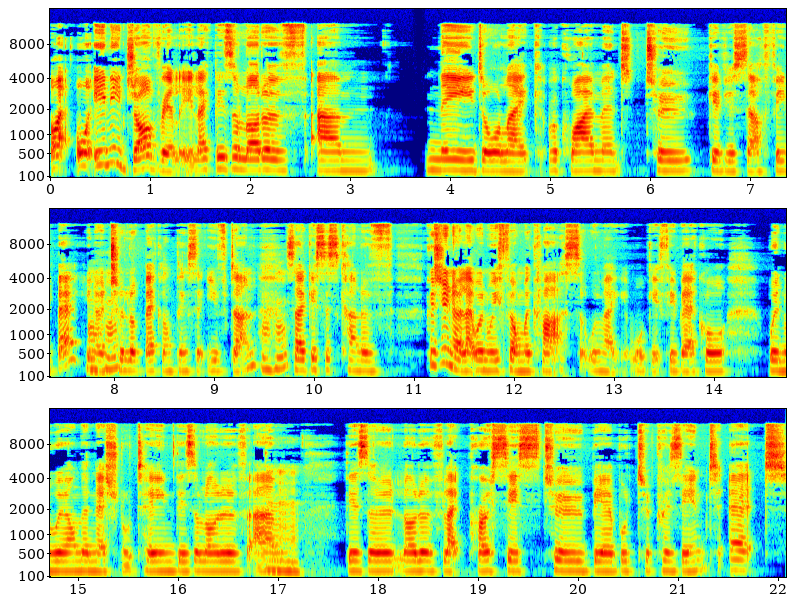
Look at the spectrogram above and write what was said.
or, or any job really, like there's a lot of um need or like requirement to give yourself feedback, you know, mm-hmm. to look back on things that you've done. Mm-hmm. So I guess it's kind of because you know, like when we film a class, we might we'll get feedback, or when we're on the national team, there's a lot of um, mm. there's a lot of like process to be able to present at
